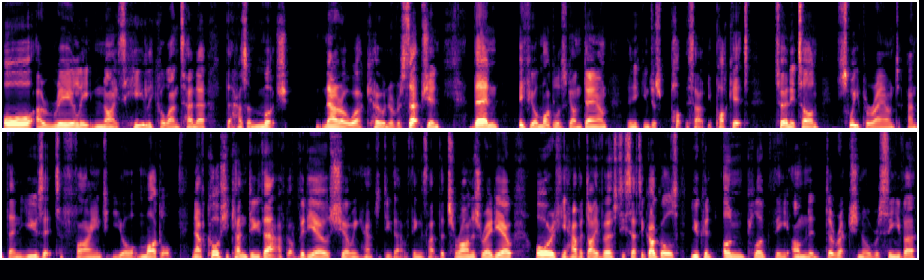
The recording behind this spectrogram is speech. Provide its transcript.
or a really nice helical antenna that has a much narrower cone of reception, then if your model has gone down, then you can just pop this out your pocket turn it on, sweep around, and then use it to find your model. Now, of course, you can do that. I've got videos showing how to do that with things like the Taranis radio, or if you have a diversity set of goggles, you can unplug the omnidirectional receiver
